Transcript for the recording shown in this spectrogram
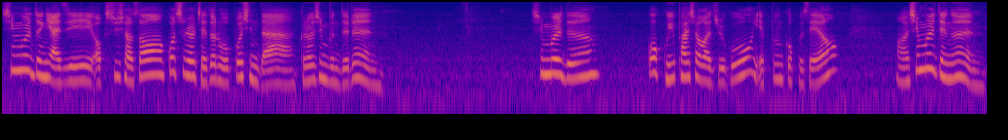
식물 등이 아직 없으셔서 꽃을 제대로 못 보신다. 그러신 분들은 식물 등 꼭 구입하셔가지고 예쁜 꽃 보세요. 어, 식물 등은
